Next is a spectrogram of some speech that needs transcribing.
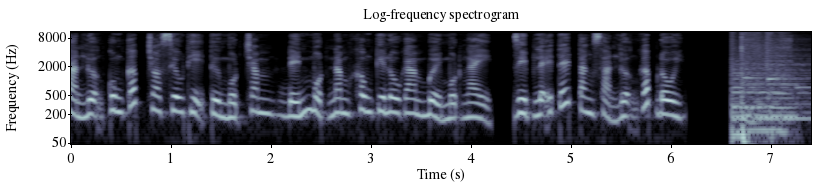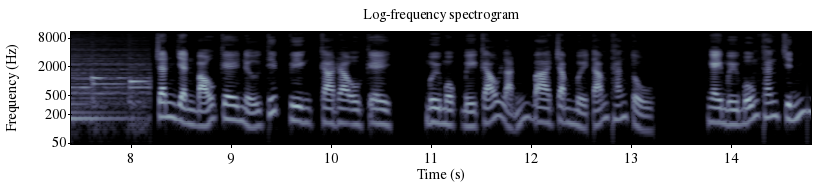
sản lượng cung cấp cho siêu thị từ 100 đến 150 kg bưởi một ngày, dịp lễ Tết tăng sản lượng gấp đôi. Tranh giành bảo kê nữ tiếp viên karaoke, 11 bị cáo lãnh 318 tháng tù. Ngày 14 tháng 9,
